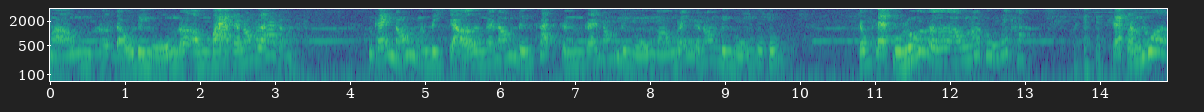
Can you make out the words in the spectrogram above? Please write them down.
mà ông đội đi ruộng đó ông ba cái nón lá rồi cái nón đi chợ cái nón đi khách cái nón đi ruộng mà ông lấy cái nón đi ruộng cho tôi. Trong kẹt bù lúa ờ, ông nói tôi không biết hả? Kẹt làm lúa.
